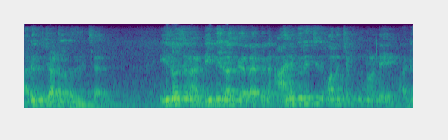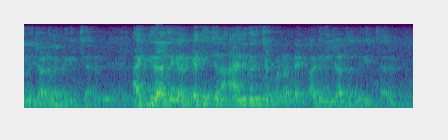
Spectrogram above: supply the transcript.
అడుగు జాడలు వదిలించారు. ఈ రోజున డిబి రాజు గారు లేకపోయినా ఆయన గురించి మనం చెప్పుకుంటుంటే అడుగు జాడలు మిగిల్చారు. అగ్గిరాజు గారు గతించిన ఆయన గురించి చెప్పుకుంటుంటే అడుగు జాడలు మిగిల్చారు.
